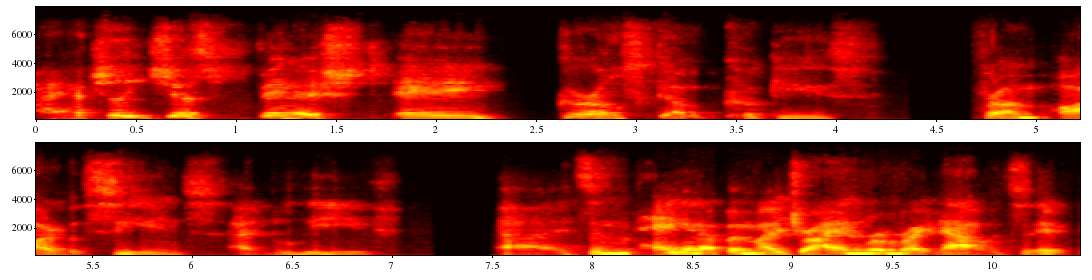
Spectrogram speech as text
I actually just finished a Girl Scout cookies from Auto Seeds, I believe. Uh, it's in, hanging up in my drying room right now. It's it,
